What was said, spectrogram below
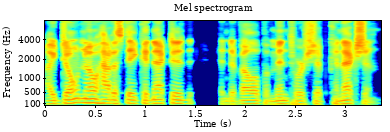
I don't know how to stay connected and develop a mentorship connection.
